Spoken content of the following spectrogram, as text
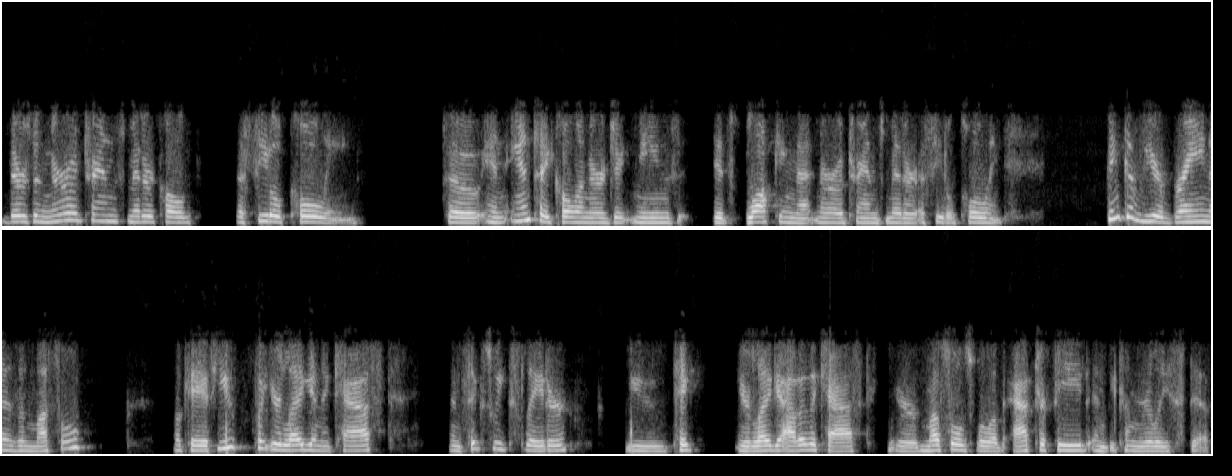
there's a neurotransmitter called acetylcholine. So an anticholinergic means it's blocking that neurotransmitter acetylcholine think of your brain as a muscle. Okay, if you put your leg in a cast and six weeks later you take your leg out of the cast, your muscles will have atrophied and become really stiff.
